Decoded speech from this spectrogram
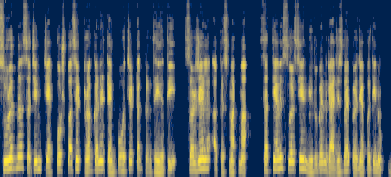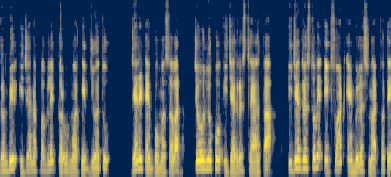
સુરતના સચિન ચેકપોસ્ટ પાસે ટ્રક અને ટેમ્પો વચ્ચે ટક્કર થઈ હતી. સર્જાયેલા અકસ્માતમાં સત્યાવીસ વર્ષીય નીરુબેન રાજેશભાઈ પ્રજાપતિનું ગંભીર ઈજાના પગલે કરુણ મોત નીપજ્યું હતું. જ્યારે ટેમ્પોમાં સવાર ચૌદ લોકો ઈજાગ્રસ્ત થયા હતા. ઈજાગ્રસ્તોને એકસો આઠ એમ્બ્યુલન્સ મારફતે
